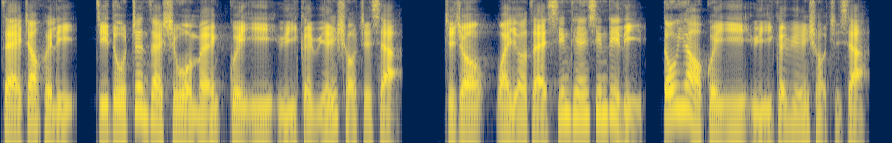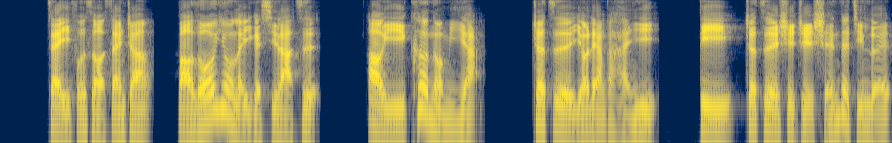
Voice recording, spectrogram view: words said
在教会里，基督正在使我们归依于一个元首之下。至终，万有在新天新地里都要归依于一个元首之下。在以弗所三章，保罗用了一个希腊字“奥伊克诺米亚”，这字有两个含义。第一，这字是指神的经纶；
